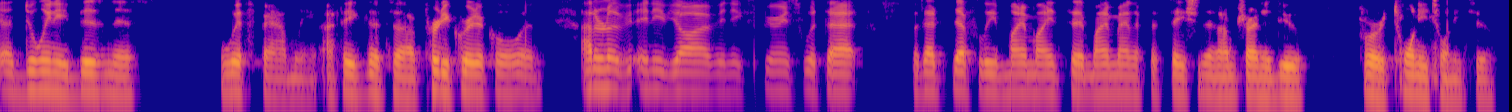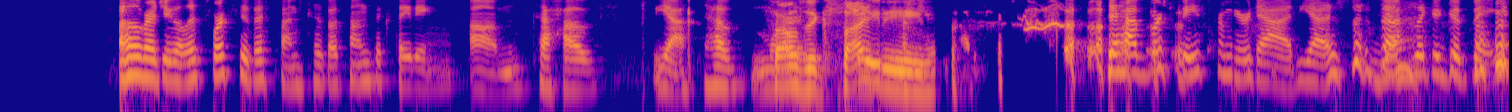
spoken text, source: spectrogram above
uh, doing a business with family. I think that's uh, pretty critical, and I don't know if any of y'all have any experience with that, but that's definitely my mindset, my manifestation that I'm trying to do for 2022. Oh, Rodrigo, let's work through this then because that sounds exciting. Um, to have, yeah, to have more Sounds exciting. to have more space from your dad. Yes, that Yeah. sounds like a good thing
